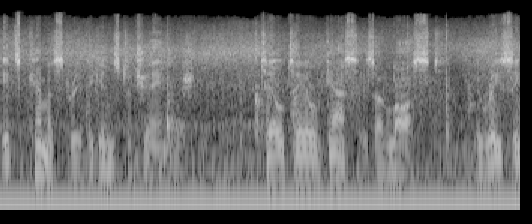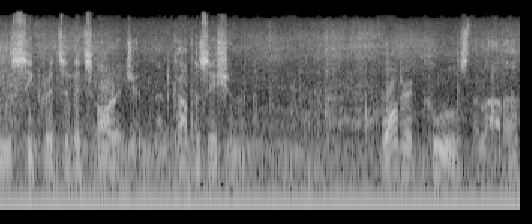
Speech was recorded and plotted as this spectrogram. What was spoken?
its chemistry begins to change. Telltale gases are lost, erasing secrets of its origin and composition. Water cools the lava,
